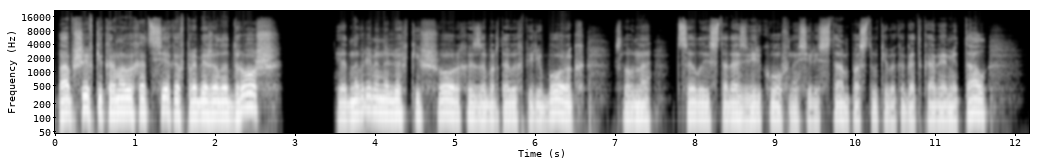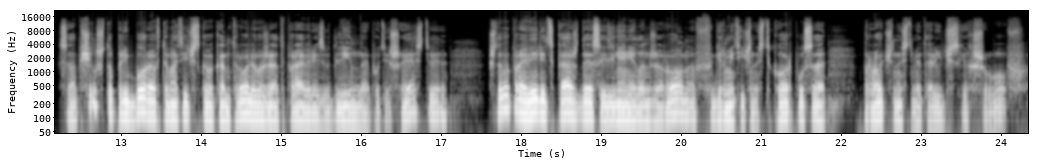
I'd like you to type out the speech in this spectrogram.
по обшивке кормовых отсеков пробежала дрожь, и одновременно легкий шорох из-за бортовых переборок, словно целые стада зверьков носились там, постукивая коготками о металл, сообщил, что приборы автоматического контроля уже отправились в длинное путешествие — чтобы проверить каждое соединение лонжеронов, герметичность корпуса, прочность металлических швов.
